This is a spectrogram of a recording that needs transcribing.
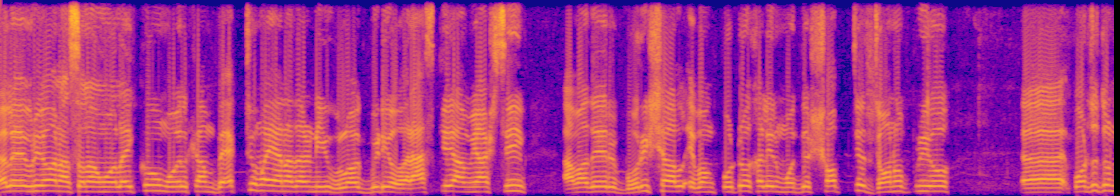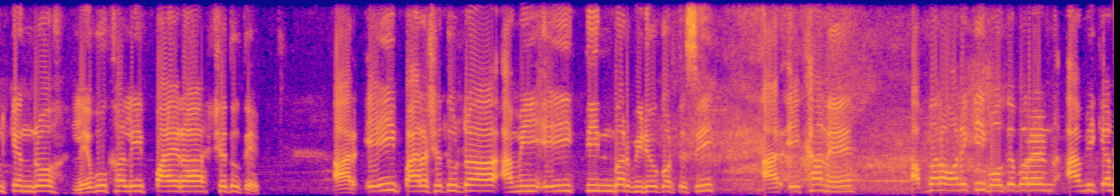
হ্যালো এভরিওয়ান আসসালামু আলাইকুম। Welcome back to my another new blog video আর আজকে আমি আসছি আমাদের বরিশাল এবং পটুয়াখালীর মধ্যে সবচেয়ে জনপ্রিয় পর্যটন কেন্দ্র লেবুখালী পায়রা সেতুতে। আর এই পায়রা সেতুটা আমি এই তিনবার ভিডিও করতেছি। আর এখানে আপনারা অনেকেই বলতে পারেন, আমি কেন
